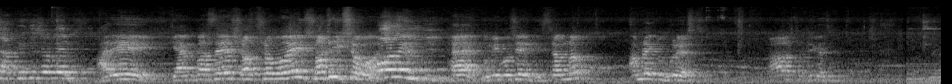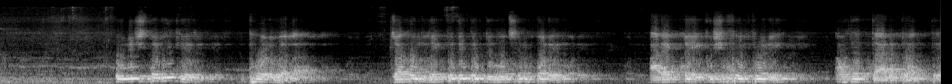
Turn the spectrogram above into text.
চা খেতে যাবেন? আরে ক্যাম্পাসে সব সময় সঠিক সময়। বলেন কি? হ্যাঁ তুমি বসে বিশ্রাম নাও। আমরা একটু ঘুরে আসছি। আচ্ছা ঠিক আছে। উনিশ তারিখের ভোরবেলা, যখন দেখতে দেখতে দু বছর পরে আর একটা একুশে ফেব্রুয়ারি আমাদের দ্বার প্রান্তে।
